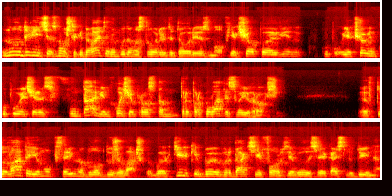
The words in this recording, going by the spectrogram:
Ну, дивіться, знову ж таки, давайте не будемо створювати теорію змов. Якщо б е, він якщо він купує через фунта, він хоче просто припаркувати свої гроші. Е, Впливати йому все рівно було б дуже важко. Бо як тільки б в редакції Forbes з'явилася якась людина,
